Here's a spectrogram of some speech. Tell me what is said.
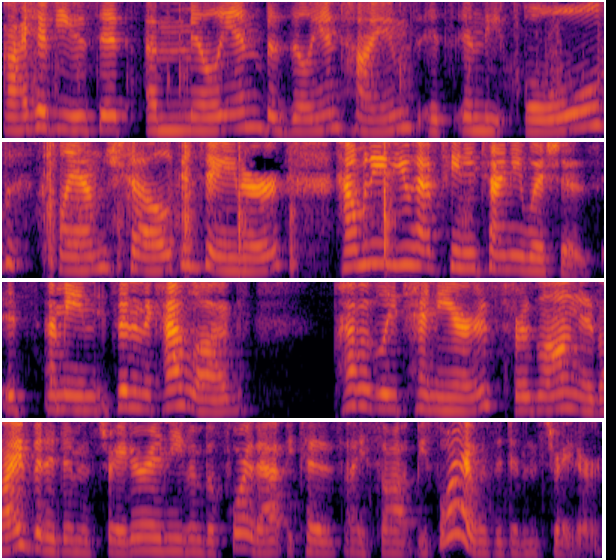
I have used it a million bazillion times. It's in the old clamshell container. How many of you have Teeny Tiny Wishes? It's, I mean, it's been in the catalog probably 10 years for as long as I've been a demonstrator and even before that because I saw it before I was a demonstrator.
